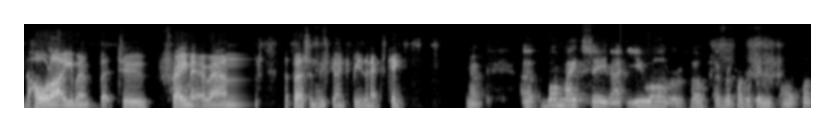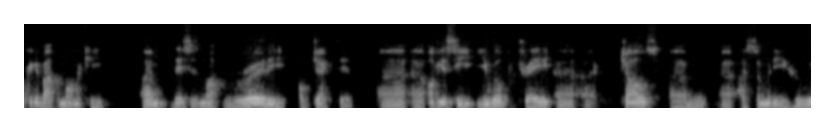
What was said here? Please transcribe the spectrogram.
the whole argument, but to frame it around the person who's going to be the next king. Yeah. Uh, one might say that you are a, Repu- a Republican uh, talking about the monarchy. Um, this is not really objective. Uh, uh obviously, you will portray uh, uh, Charles um, as somebody who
